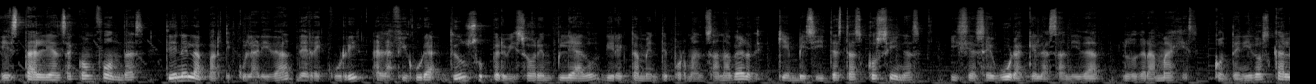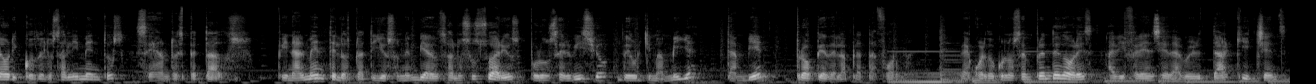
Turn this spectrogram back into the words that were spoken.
Esta alianza con fondas tiene la particularidad de recurrir a la figura de un supervisor empleado directamente por Manzana Verde, quien visita estas cocinas y se asegura que la sanidad, los gramajes, contenidos calóricos de los alimentos sean respetados. Finalmente, los platillos son enviados a los usuarios por un servicio de última milla, también propia de la plataforma. De acuerdo con los emprendedores, a diferencia de abrir dark kitchens,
